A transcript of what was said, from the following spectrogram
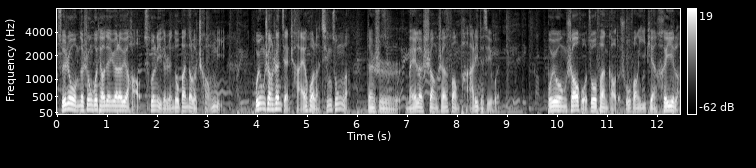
随着我们的生活条件越来越好，村里的人都搬到了城里，不用上山捡柴火了，轻松了，但是没了上山放爬犁的机会。不用烧火做饭，搞得厨房一片黑了，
